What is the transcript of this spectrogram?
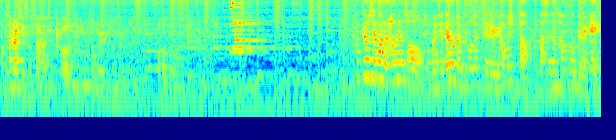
확장할 수 있었다라는 그런 점을 좀 얻었던 것 같습니 학교 생활을 하면서 정말 제대로 된 프로젝트를 하고 싶다 하시는 학우분들에게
